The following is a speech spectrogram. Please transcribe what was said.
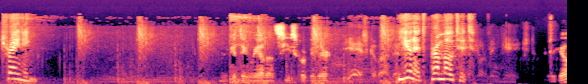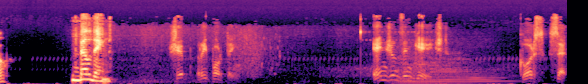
Training. Good thing we have that Sea Scorpion there. Yes, Commander. Unit promoted. There we go. Building. Ship reporting. Engines engaged. Course set.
